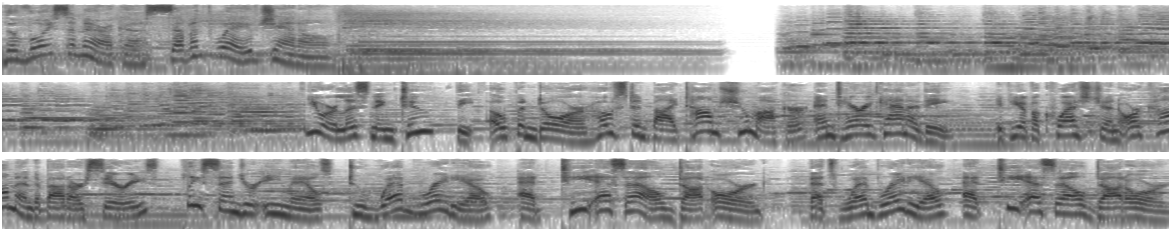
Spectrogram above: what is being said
The Voice America Seventh Wave Channel. You are listening to The Open Door, hosted by Tom Schumacher and Terry Kennedy. If you have a question or comment about our series, please send your emails to webradio at tsl.org. That's webradio at tsl.org.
